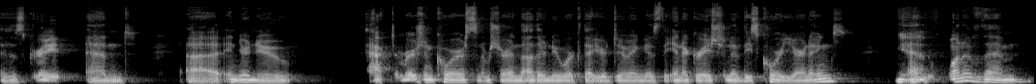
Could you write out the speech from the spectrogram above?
is great. And uh, in your new ACT immersion course, and I'm sure in the other new work that you're doing, is the integration of these core yearnings. Yeah. And one of them,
